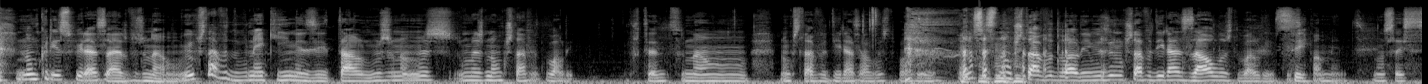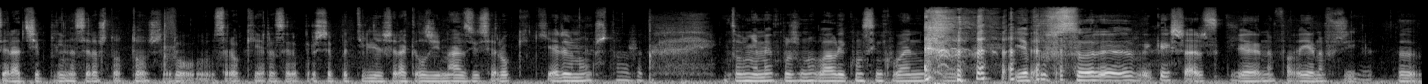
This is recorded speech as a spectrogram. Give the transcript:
Não queria subir às árvores, não. Eu gostava de bonequinhas e tal, mas não, mas, mas não gostava de balé. Portanto, não, não gostava de ir às aulas de balé. Eu não sei se não gostava de balé, mas eu não gostava de ir às aulas de balé, principalmente. Não sei se era a disciplina, se era os totós, se era, o, se era o que era, se era por as sapatilhas, se era aquele ginásio, se era o que, que era, eu não gostava. Então a minha mãe pôs-me no balé com 5 anos e, e a professora veio queixar-se que a Ana, a Ana fugia. uh,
